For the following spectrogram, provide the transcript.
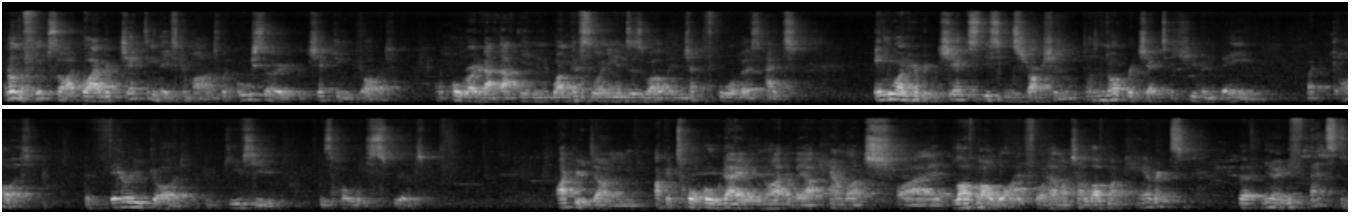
And on the flip side, by rejecting these commands, we're also rejecting God. And Paul wrote about that in 1 Thessalonians as well, in chapter 4, verse 8. Anyone who rejects this instruction does not reject a human being, but God, the very God who gives you his Holy Spirit. I could, um, I could talk all day, and all night about how much I love my wife or how much I love my parents, but you know, if that's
